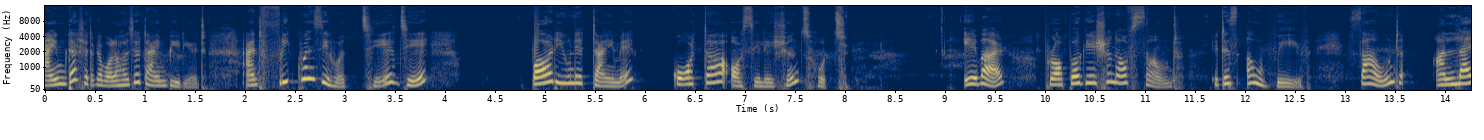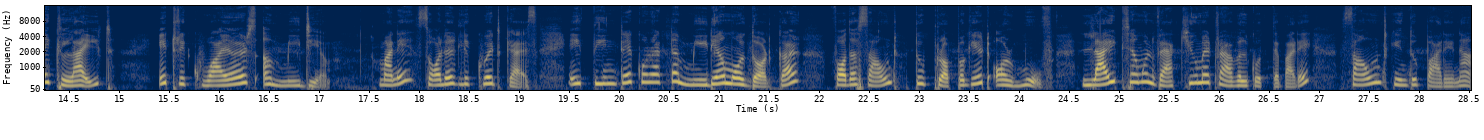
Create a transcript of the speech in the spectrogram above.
টাইমটা সেটাকে বলা হচ্ছে টাইম পিরিয়ড অ্যান্ড ফ্রিকোয়েন্সি হচ্ছে যে পার ইউনিট টাইমে কটা অসিলেশনস হচ্ছে। এবার propagation of sound it is a wave. Sound, unlike light, it requires a medium. মানে সলিড লিকুইড গ্যাস এই তিনটে কোনো একটা মিডিয়াম ওর দরকার for the sound to propagate or move light যেমন ভ্যাকিউমে ট্রাভেল করতে পারে সাউন্ড কিন্তু পারে না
